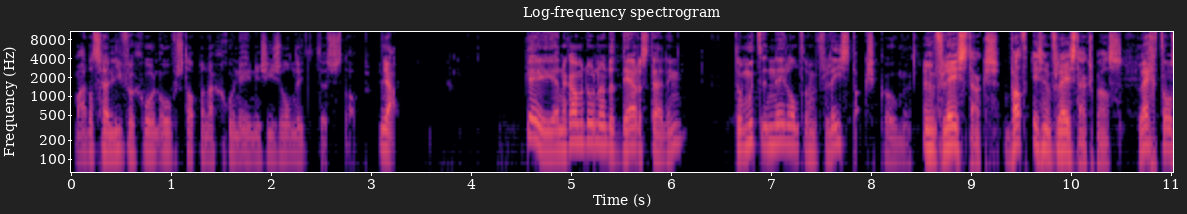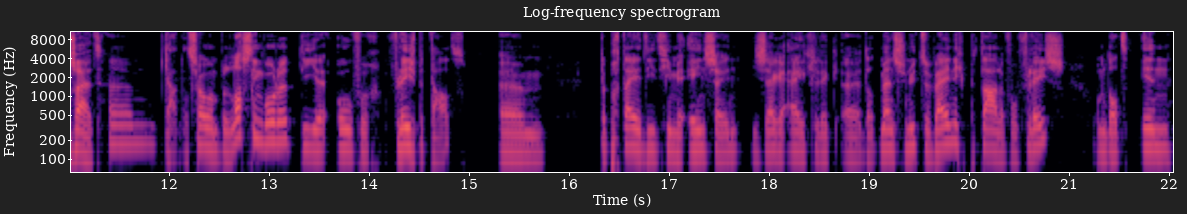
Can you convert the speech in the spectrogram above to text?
maar dat zij liever gewoon overstappen naar groene energie zonder die tussenstap. Ja. Oké, en dan gaan we door naar de derde stelling. Er moet in Nederland een vleestaks komen. Een vleestaks. Wat is een vleestaks, Bas? Leg het ons uit. Ehm, ja, dat zou een belasting worden die je over vlees betaalt. Ehm, de partijen die het hiermee eens zijn, die zeggen eigenlijk eh, dat mensen nu te weinig betalen voor vlees, omdat in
